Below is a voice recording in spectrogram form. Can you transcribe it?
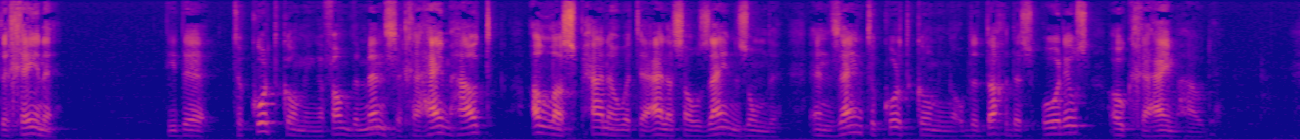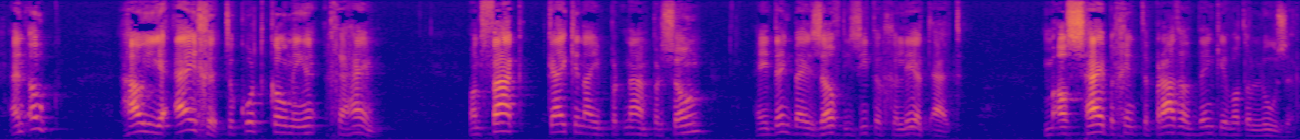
degene die de tekortkomingen van de mensen geheim houdt, Allah subhanahu wa ta'ala zal zijn zonde en zijn tekortkomingen op de dag des oordeels ook geheim houden. En ook hou je je eigen tekortkomingen geheim. Want vaak kijk je naar, je, naar een persoon en je denkt bij jezelf, die ziet er geleerd uit. Maar als hij begint te praten, dan denk je, wat een loser.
